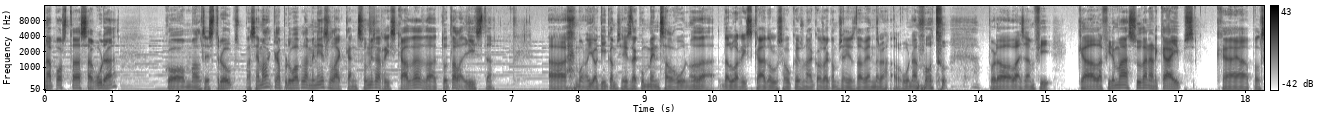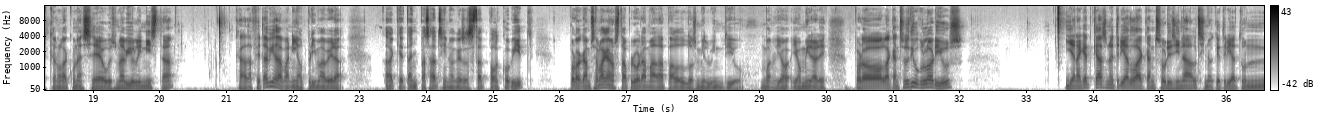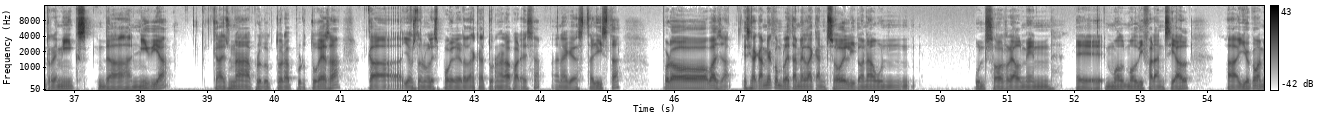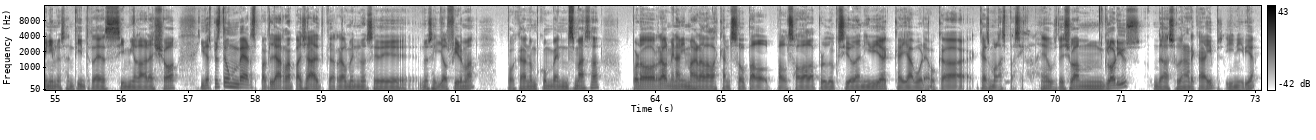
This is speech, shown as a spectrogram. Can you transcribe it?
Aposta segura, com els Strokes, passem a que probablement és la cançó més arriscada de tota la llista. Uh, bueno, jo aquí com si hagués de convèncer algú no? de, de lo arriscat o lo segur que és una cosa com si hagués de vendre alguna moto però vaja, en fi que la firma Sudan Archives que pels que no la coneixeu és una violinista que de fet havia de venir al primavera aquest any passat, si no hagués estat pel Covid però que em sembla que no està programada pel 2021 bueno, ja, ja ho miraré. Però la cançó es diu Glorious i en aquest cas no he triat la cançó original, sinó que he triat un remix de Nidia, que és una productora portuguesa, que ja us dono l'espoiler de que tornarà a aparèixer en aquesta llista, però vaja, és que canvia completament la cançó i li dona un, un so realment eh, molt, molt diferencial Uh, jo com a mínim no he sentit res similar a això i després té un vers per allà rapejat que realment no sé, de, no sé qui el firma però que no em convenç massa però realment a mi m'agrada la cançó pel, pel so de la producció de Nidia, que ja veureu que, que és molt especial. Eh? Us deixo amb Glorious, de Sudan Archives i Nidia.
